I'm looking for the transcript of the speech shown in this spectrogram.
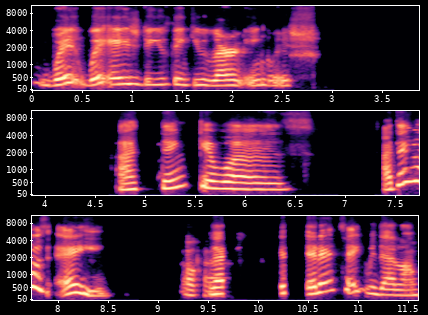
what what age do you think you learned English? i think it was i think it was eight Okay. Like- it, it didn't take me that long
